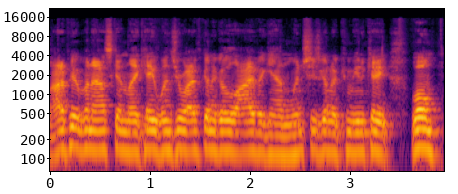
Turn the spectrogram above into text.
a lot of people have been asking, like, hey, when's your wife going to go live again? When she's going to communicate? Well,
